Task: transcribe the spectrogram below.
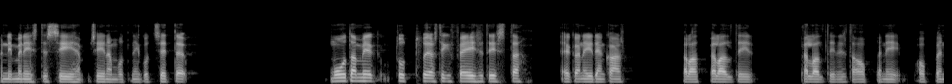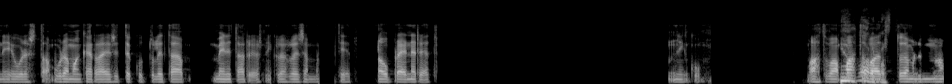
meni, meni sitten siihen, siinä, mutta niin kuin, sitten muutamia tuttuja jostakin Facetista, eikä niiden kanssa pelat, pelattiin, pelattiin niin sitä Openia, Openia uudestaan, uudemman kerran, ja sitten kun tuli tämä menitarjous, niin kyllä se oli semmoinen no-braineri, että niin kuin, mahtavaa, mahtavaa että tämmöinen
